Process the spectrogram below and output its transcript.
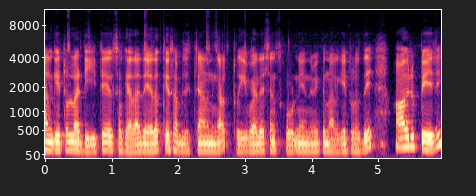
നൽകിയിട്ടുള്ള ഡീറ്റെയിൽസൊക്കെ അതായത് ഏതൊക്കെ സബ്ജക്റ്റാണ് നിങ്ങൾ റീവാലേഷൻ സ്ക്രൂട്ടിനി എന്നിവയ്ക്ക് നൽകിയിട്ടുള്ളത് ആ ഒരു പേജ്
